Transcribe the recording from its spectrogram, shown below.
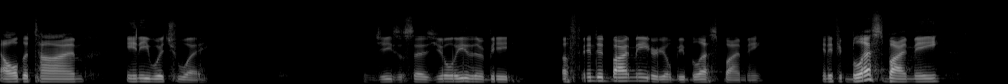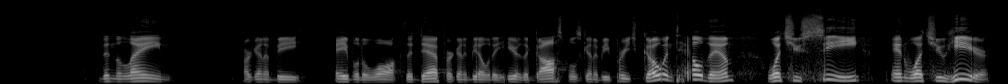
all the time, any which way. And Jesus says, You'll either be offended by me or you'll be blessed by me. And if you're blessed by me, then the lame are going to be able to walk. The deaf are going to be able to hear. The gospel is going to be preached. Go and tell them what you see and what you hear.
